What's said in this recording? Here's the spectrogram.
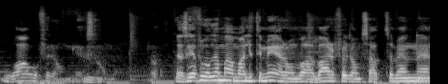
wow för dem. Liksom. Ja. Jag ska fråga mamma lite mer om var, varför de satt. Men eh,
